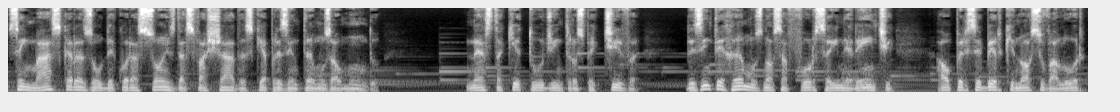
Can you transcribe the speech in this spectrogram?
sem máscaras ou decorações das fachadas que apresentamos ao mundo. Nesta quietude introspectiva, desenterramos nossa força inerente ao perceber que nosso valor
